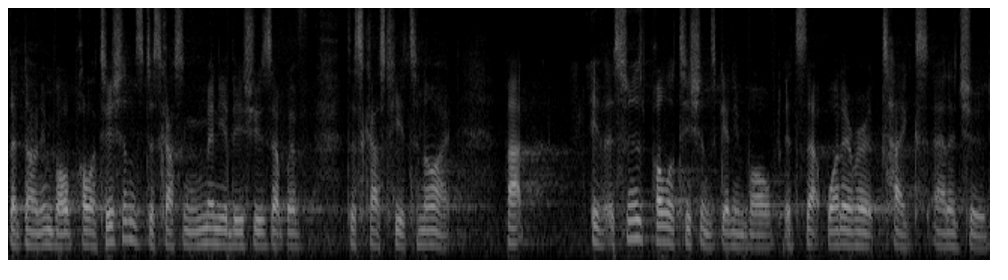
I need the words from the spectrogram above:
that don't involve politicians discussing many of the issues that we've discussed here tonight. But if, as soon as politicians get involved, it's that whatever it takes attitude.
